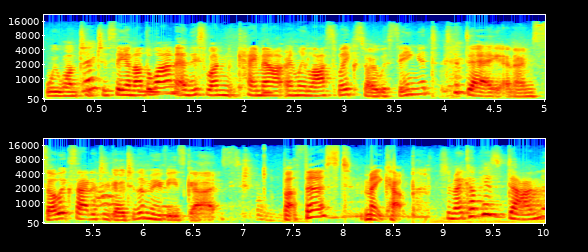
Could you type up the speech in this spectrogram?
we wanted to see another one, and this one came out only last week, so we're seeing it today. And I'm so excited to go to the movies, guys. But first, makeup. So makeup is done.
